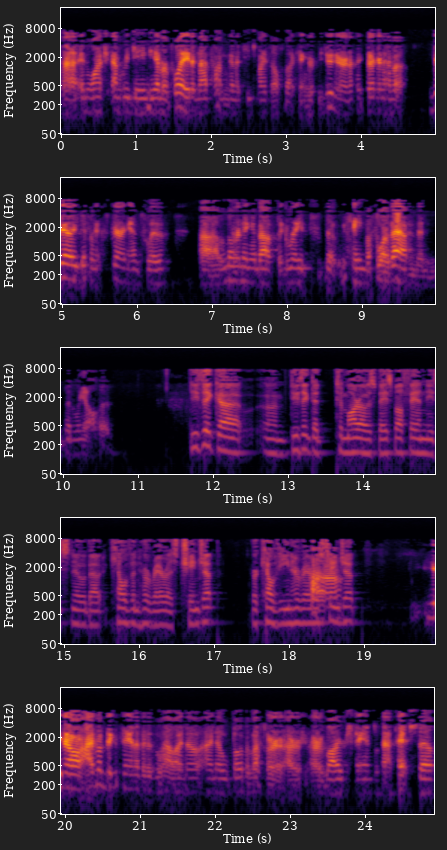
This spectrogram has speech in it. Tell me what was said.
uh, and watch every game he ever played, and that's how I'm going to teach myself about Ken Griffey Jr. And I think they're going to have a very different experience with uh, learning about the greats that came before them than, than we all did. Do you think uh, um, do you think that tomorrow's baseball fan needs to know about Kelvin Herrera's changeup or Kelvin Herrera's uh, changeup? You know, I'm a big fan of it as well. I know I know both of us are, are are large fans of that pitch. So,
